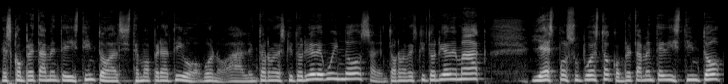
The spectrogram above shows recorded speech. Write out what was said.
Es completamente distinto al sistema operativo, bueno, al entorno de escritorio de Windows, al entorno de escritorio de Mac y es por supuesto completamente distinto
